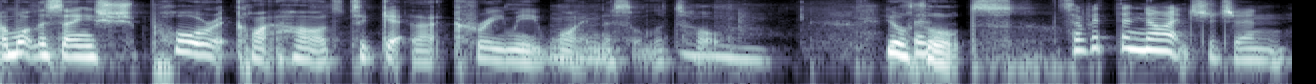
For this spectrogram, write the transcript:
and what they're saying is you should pour it quite hard to get that creamy whiteness on the top. Your thoughts? So with the nitrogen,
